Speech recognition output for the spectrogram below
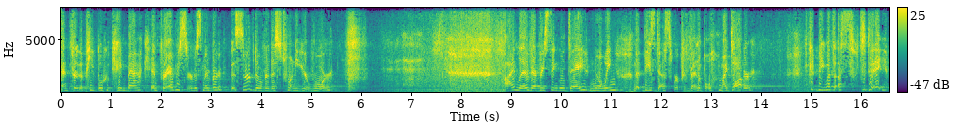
and for the people who came back and for every service member that served over this 20-year war. I live every single day knowing that these deaths were preventable. My daughter could be with us today.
